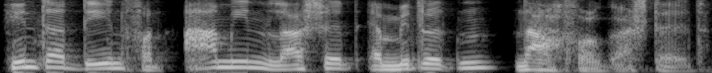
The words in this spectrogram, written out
hinter den von Armin Laschet ermittelten Nachfolger stellt.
